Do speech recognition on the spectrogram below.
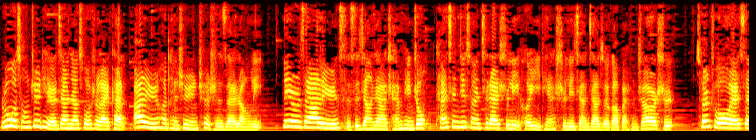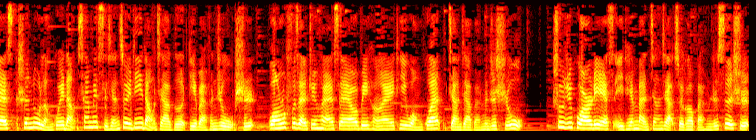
如果从具体的降价措施来看，阿里云和腾讯云确实是在让利。例如，在阿里云此次降价产品中，弹性计算期待实力和倚天实力降价最高百分之二十，存储 OSS 深度冷归档相比此前最低档价格低百分之五十，网络负载均衡 SLB 和 NAT 网关降价百分之十五。数据库 RDS 倚天版降价最高百分之四十，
